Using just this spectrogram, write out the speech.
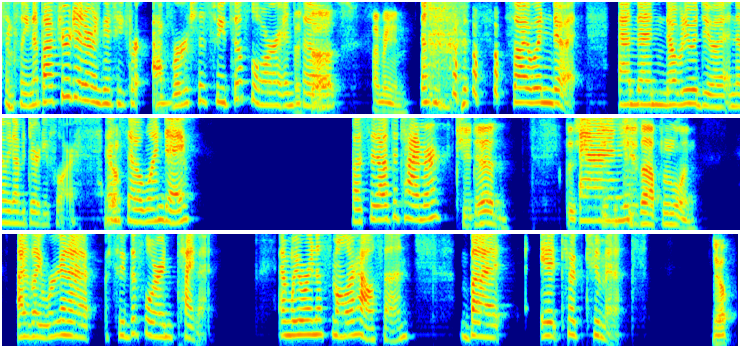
to mm-hmm. clean up after dinner was going to take forever to sweep the floor and It so does. I mean, so I wouldn't do it. And then nobody would do it, and then we'd have a dirty floor. And Yep. so one day, busted out the timer. she did. And- she's not fooling. I was like, we're gonna sweep the floor and time it. And we were in a smaller house then, but it took two minutes. Yep.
